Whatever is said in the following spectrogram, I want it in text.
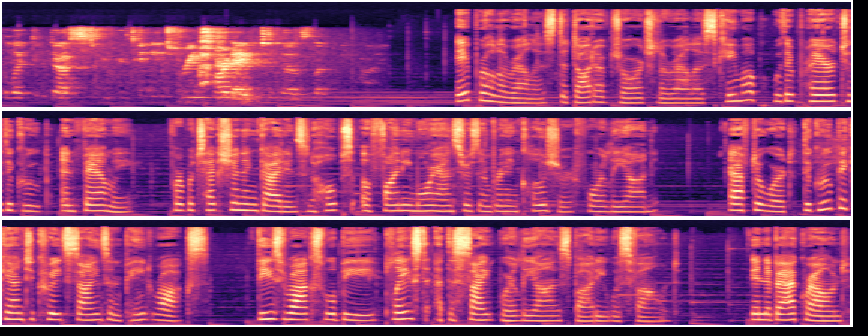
collecting dust and continue to bring heartache to those left behind. April Laureles, the daughter of George Laureles, came up with a prayer to the group and family for protection and guidance in hopes of finding more answers and bringing closure for Leon. Afterward, the group began to create signs and paint rocks. These rocks will be placed at the site where Leon's body was found. In the background,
